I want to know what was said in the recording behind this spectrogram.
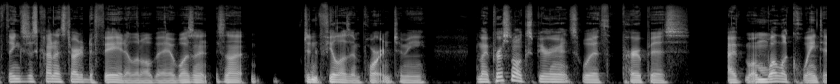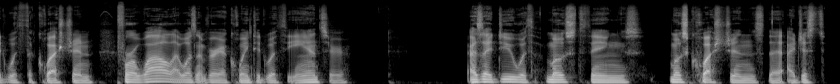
Things just kind of started to fade a little bit. It wasn't, it's not, didn't feel as important to me. My personal experience with purpose, I'm well acquainted with the question. For a while, I wasn't very acquainted with the answer. As I do with most things, most questions that I just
